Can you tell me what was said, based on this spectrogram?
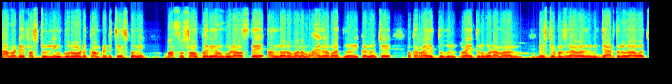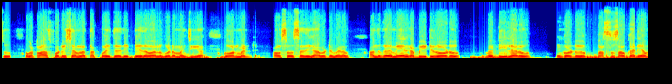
కాబట్టి ఫస్ట్ లింక్ రోడ్ కంప్లీట్ చేసుకొని బస్సు సౌకర్యం కూడా వస్తే అందరూ మనం హైదరాబాద్ నుండి ఇక్కడ నుంచే ఒక రైతు రైతులు కూడా మన వెజిటేబుల్స్ కావచ్చు విద్యార్థులు కావచ్చు ఒక ట్రాన్స్పోర్ట్ విషయంలో తక్కువ అవుతుంది పేదవాళ్ళు కూడా మంచిగా గవర్నమెంట్ అవసరం వస్తుంది కాబట్టి మేడం. అందుకని మెయిన్గా బీటీ రోడ్డు డీలరు ఇంకోటి బస్సు సౌకర్యం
